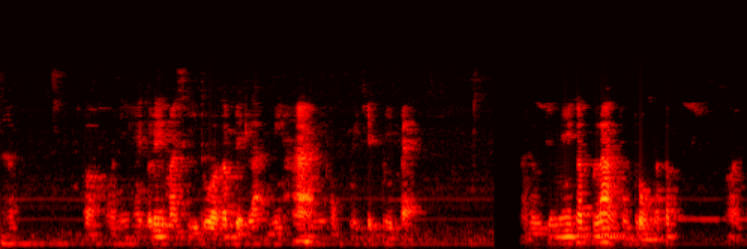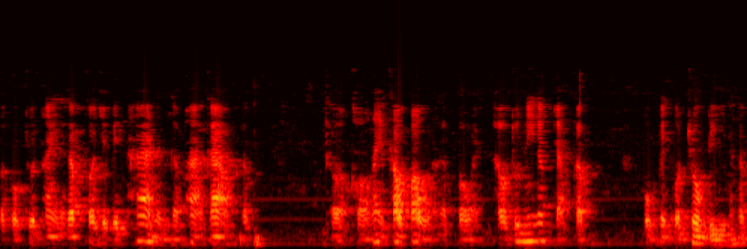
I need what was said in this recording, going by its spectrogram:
นะครับ ก็วันนี้ให้ตัวเลขมาสี่ตัวครับเด็ดล่างมีห้ามีหกมีเจ็ดมีแปดมาดูชุดนี้ครับล่างตรงๆนะครับประกบชุดให้นะครับ ก็จะเป็นห้าหนึ่งกับห้าเก้าครับก็ขอให้เข้าเป้านะครับเพราะว่าเอาชุดนี้ครับจับกับ ผมเป็นคนโชคดีนะครับ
